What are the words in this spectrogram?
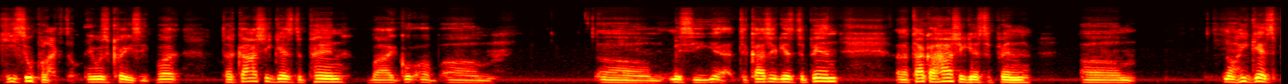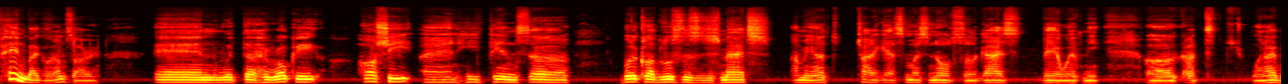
he suplexed him. It was crazy. But Takashi gets the pin by go uh, um um let me see, yeah, Takashi gets the pin. Uh, Takahashi gets the pin. Um no, he gets pinned by God. I'm sorry. And with the Hiroki Hoshi, and he pins uh Bullet Club loses this match. I mean, I try to get as much notes so the guys bear with me. Uh, when I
